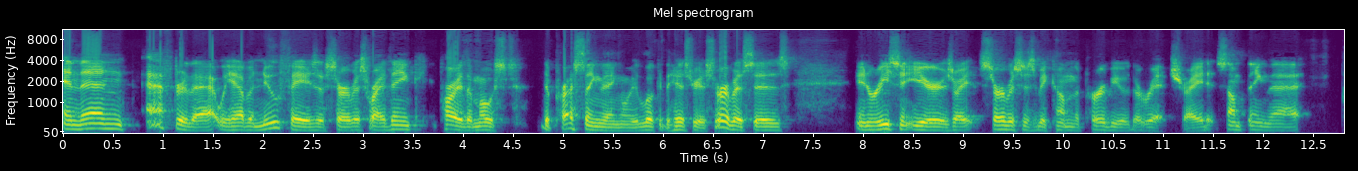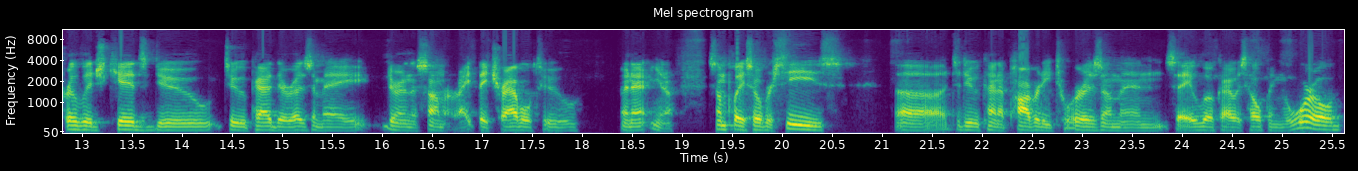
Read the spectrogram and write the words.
and then after that, we have a new phase of service where I think probably the most depressing thing when we look at the history of service is in recent years, right, service has become the purview of the rich, right? It's something that privileged kids do to pad their resume during the summer, right? They travel to an, you know, someplace overseas uh, to do kind of poverty tourism and say, look, I was helping the world.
